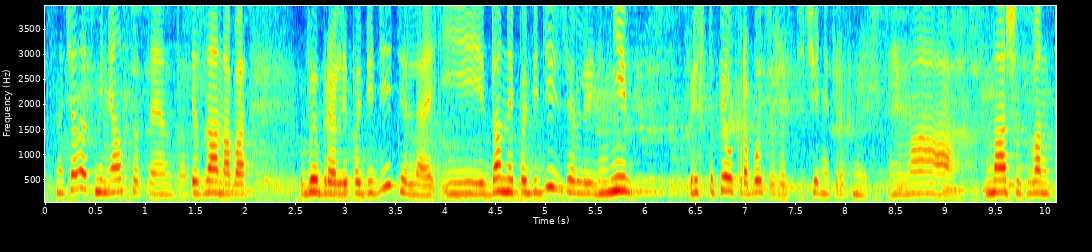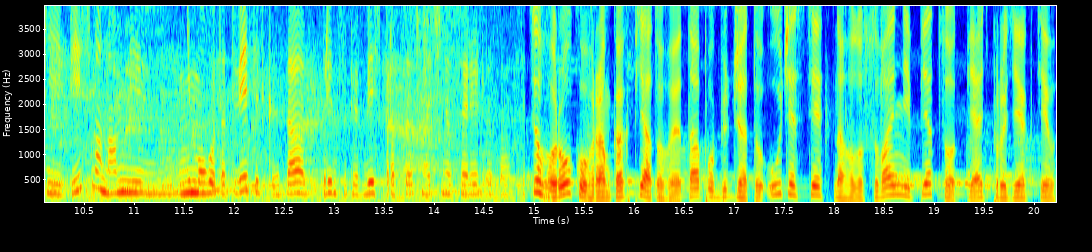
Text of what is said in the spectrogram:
Сначала отменялся тендер. И Заново выбрали победителя, и данный победитель не приступил к работе уже в течение трех месяцев. На наши звонки и письма нам не, не могут ответить, когда, в принципе, весь процесс начнется реализации. Цього року в рамках п'ятого етапу бюджету участі на голосуванні 505 проєктів.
